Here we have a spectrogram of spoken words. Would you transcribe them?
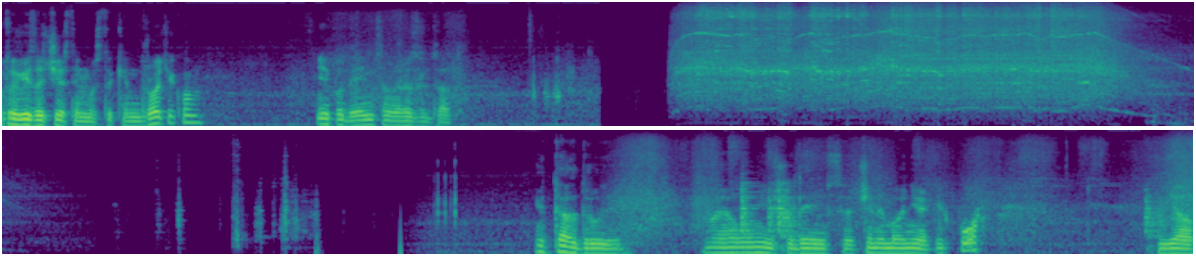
Кутові зачистимо з таким дротиком і подивимося на результат. І так, друзі, найголовніше дивимося, чи немає ніяких пор. Я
